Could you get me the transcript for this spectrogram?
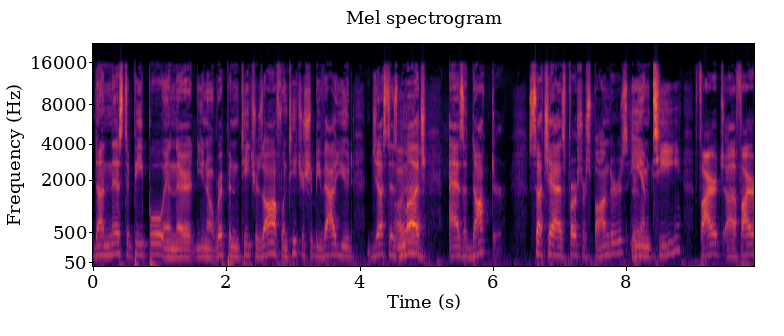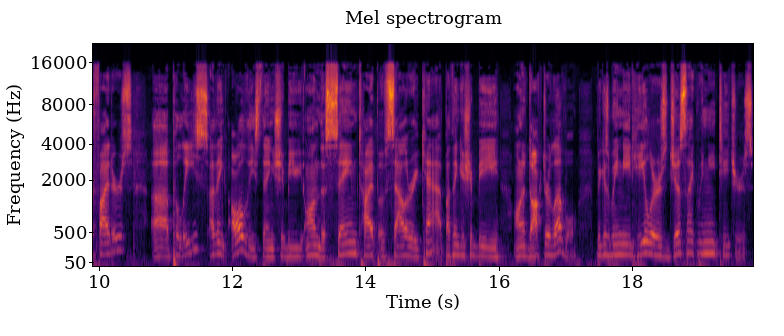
done this to people, and they're you know ripping teachers off when teachers should be valued just as Oh, yeah. much as a doctor, such as first responders, EMT, fire uh, firefighters, uh, police. I think all of these things should be on the same type of salary cap. I think it should be on a doctor level because we need healers just like we need teachers.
